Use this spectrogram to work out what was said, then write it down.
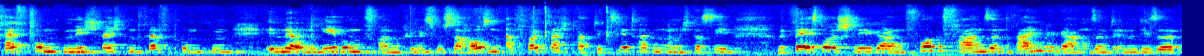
Treffpunkten, nicht rechten Treffpunkten in der Umgebung von Königs Wusterhausen erfolgreich praktiziert hatten, nämlich dass sie mit Baseballschlägern vorgefahren sind, reingegangen sind in diese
